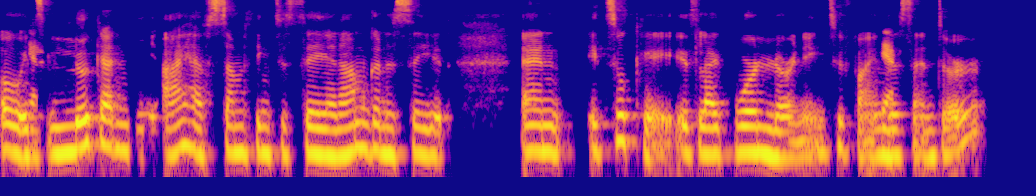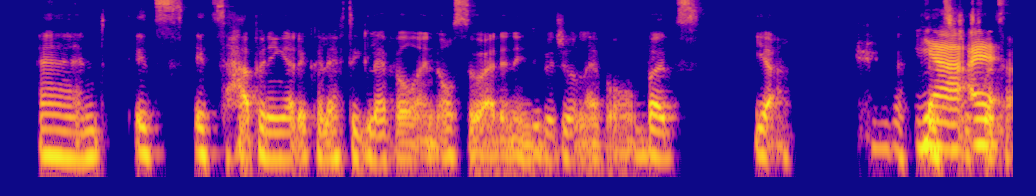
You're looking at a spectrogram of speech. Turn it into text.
oh it's yeah. look at me i have something to say and i'm going to say it and it's okay it's like we're learning to find yeah. the center and it's it's happening at a collective level and also at an individual level but yeah that's, yeah I,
